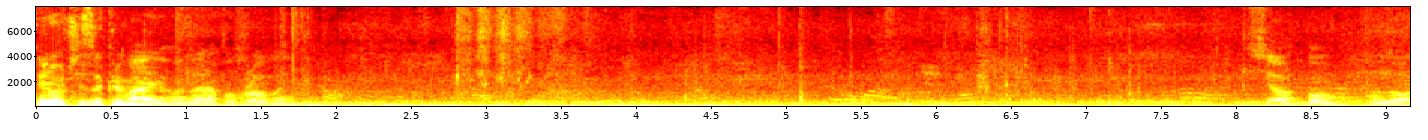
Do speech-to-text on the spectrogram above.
Коротше, закривай його, зараз попробуємо. Все, бом, воно.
